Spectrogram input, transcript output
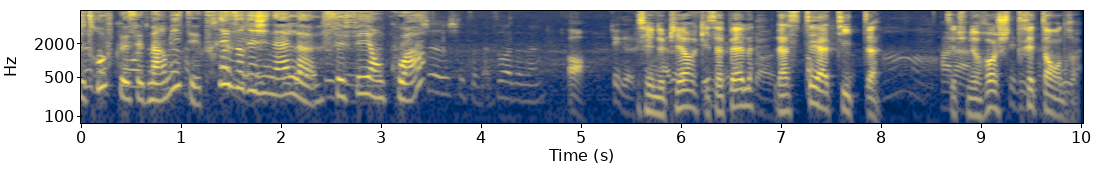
je trouve que cette marmite est très originale. C'est fait en quoi C'est une pierre qui s'appelle la stéatite. C'est une roche très tendre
